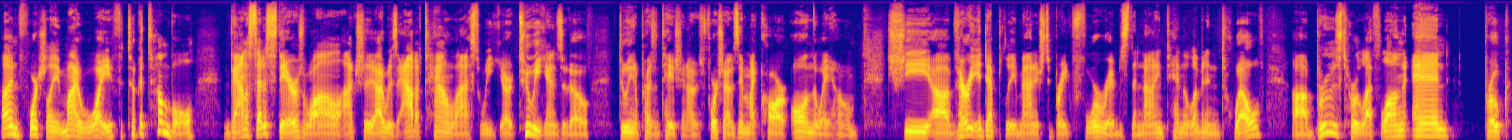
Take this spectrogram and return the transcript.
Unfortunately, my wife took a tumble down a set of stairs while actually I was out of town last week or two weekends ago doing a presentation. I was fortunate, I was in my car on the way home. She uh, very adeptly managed to break four ribs the 9, 10, 11, and 12, uh, bruised her left lung, and broke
